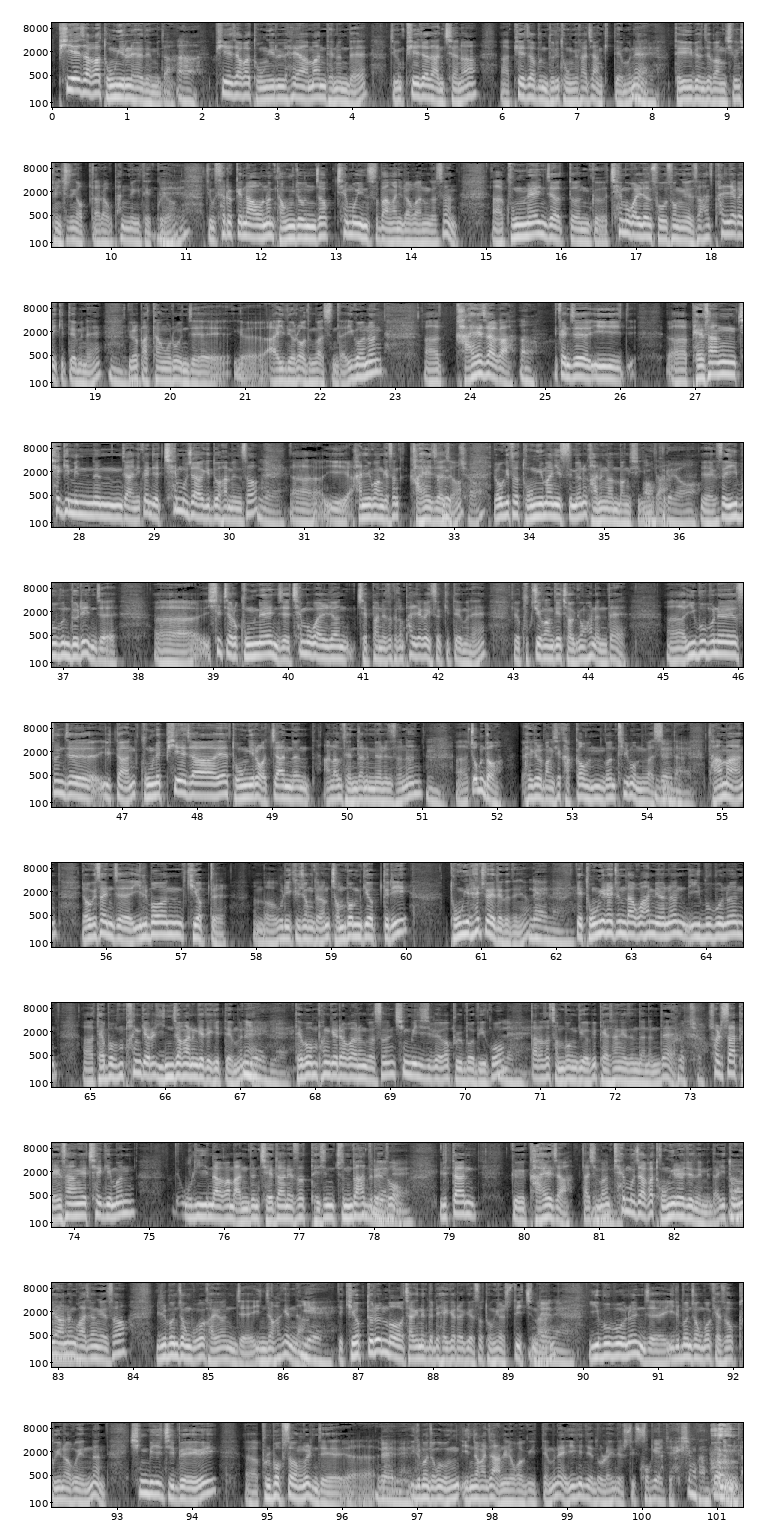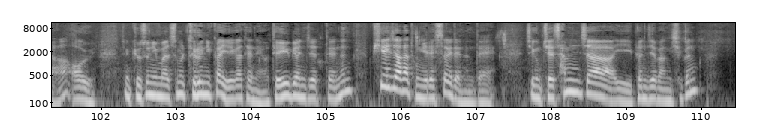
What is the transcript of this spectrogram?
피해자가 동의를 해야 됩니다. 아. 피해자가 동의를 해야만 되는데 지금 피해자 단체나 아, 피해자분들이 동의를 하지 않기 때문에 네. 대위 변제 방식은 현실성이 없다라고 판명이 됐고요. 네. 지금 새롭게 나오는 병존적 채무 인수 방안이라고 하는 것은 아, 국내 이제 어떤 그 채무 관련 소송에서 한 판례가 있기 때문에 음. 이걸 바탕으로 이제 그 아이디어를 얻은 것 같습니다. 이거는 아, 가해자가 어. 그러니까 이제 이 어, 배상 책임 있는 자니까 이제 채무자기도 하면서 네. 어, 이 한일 관계에서 가해자죠. 그렇죠. 여기서 동의만 있으면 가능한 방식입니다. 어, 그래요. 예, 그래서 이 부분들이 이제 어, 실제로 국내 이제 채무 관련 재판에서 그런 판례가 있었기 때문에 국제관계 적용하는데 어, 이 부분에서 이제 일단 국내 피해자의 동의를 얻지 않는 않아도 된다는 면에서는 음. 어, 좀더 해결 방식에 가까운 건 틀림없는 것 같습니다. 네네. 다만 여기서 이제 일본 기업들 뭐 우리 규정대로 전범 기업들이 동의를 해줘야 되거든요. 네네. 동의를 해준다고 하면은 이 부분은 어, 대법원 판결을 인정하는 게 되기 때문에 예, 예. 대법원 판결이라고 하는 것은 식민지 지배가 불법이고 네. 따라서 전범 기업이 배상해야 된다는데 그렇죠. 설사 배상의 책임은 우리나라가 만든 재단에서 대신 준다 하더라도 네네. 일단 그 가해자 다시 말하면 음. 채무자가 동의를 해줘야 됩니다. 이 동의하는 아. 과정에서 일본 정부가 과연 이제 인정하겠나? 예. 기업들은 뭐 자기네들이 해결하기 위해서 동의할 수도 있지만 네네. 이 부분은 이제 일본 정부가 계속 부인하고 있는 식민지 지배의 어, 불법성을 이제 어, 네네. 일본 정부 인정하지 않으려고 하기 때문에 이게 이제 논란이 될 수 있습니다. 그게 이제 핵심 관건입니다. 어우, 지금 교수님 말씀을 들으니까 이해가 되네요. 대위 변제 때는 피해자가 동의를 했어야 되는데 지금 제3자 이 변제 방식은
